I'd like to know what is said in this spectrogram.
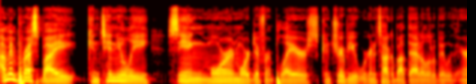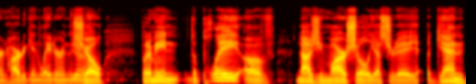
I'm impressed by continually seeing more and more different players contribute. We're going to talk about that a little bit with Erin Hartigan later in the Yeah. show. But I mean, the play of Naji Marshall yesterday again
